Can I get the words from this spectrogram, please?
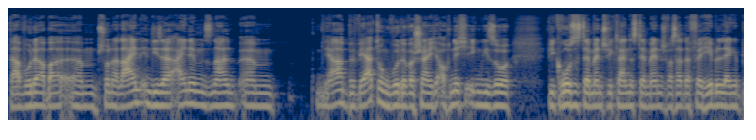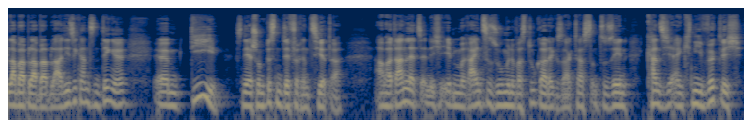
Da wurde aber ähm, schon allein in dieser eindimensionalen ähm, ja, Bewertung wurde wahrscheinlich auch nicht irgendwie so, wie groß ist der Mensch, wie klein ist der Mensch, was hat er für Hebellänge, bla bla bla bla bla. Diese ganzen Dinge, ähm, die sind ja schon ein bisschen differenzierter. Aber dann letztendlich eben reinzuzoomen, was du gerade gesagt hast, und zu sehen, kann sich ein Knie wirklich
